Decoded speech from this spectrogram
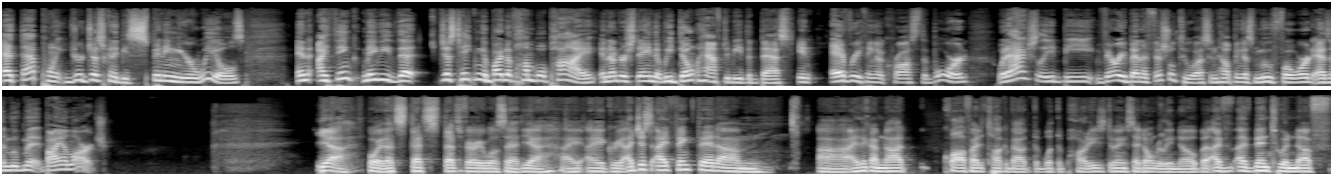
at that point you're just going to be spinning your wheels. And I think maybe that just taking a bite of humble pie and understanding that we don't have to be the best in everything across the board would actually be very beneficial to us in helping us move forward as a movement by and large. Yeah, boy, that's that's that's very well said. Yeah, I, I agree. I just I think that um uh, I think I'm not qualified to talk about the, what the party's doing because I don't really know. But I've I've been to enough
